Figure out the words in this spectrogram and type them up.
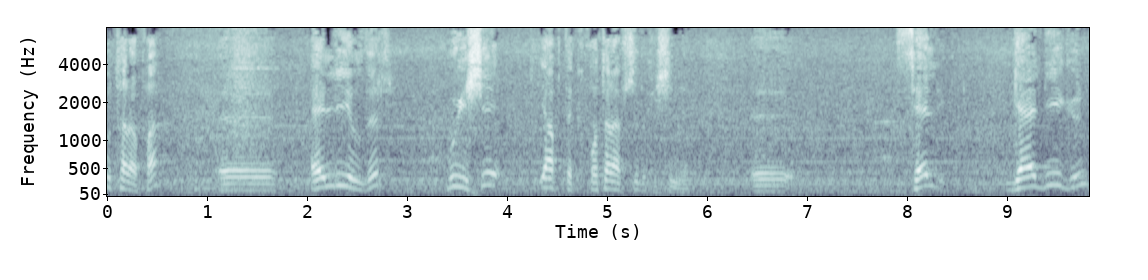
bu tarafa e, 50 yıldır bu işi yaptık, fotoğrafçılık işini. E, sel geldiği gün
